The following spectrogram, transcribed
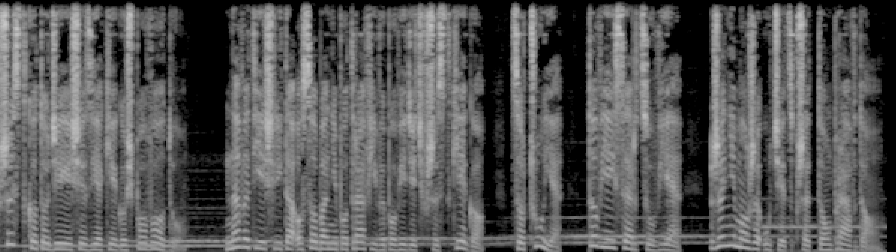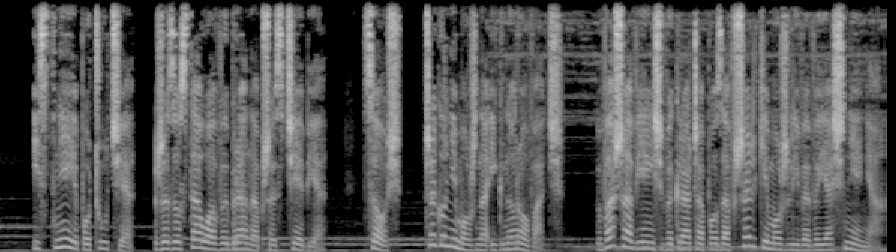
wszystko to dzieje się z jakiegoś powodu. Nawet jeśli ta osoba nie potrafi wypowiedzieć wszystkiego, co czuje, to w jej sercu wie, że nie może uciec przed tą prawdą. Istnieje poczucie, że została wybrana przez ciebie, coś, czego nie można ignorować. Wasza więź wykracza poza wszelkie możliwe wyjaśnienia.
